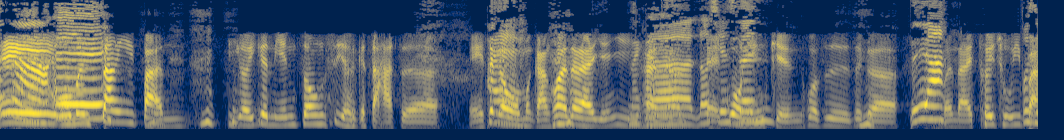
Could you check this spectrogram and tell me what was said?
哎、我们上一版有一个年终是有一个打折。哎、欸，这个我们赶快再来演绎看看。那个罗先生，过年前或是 这个，对呀，我们来推出一版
